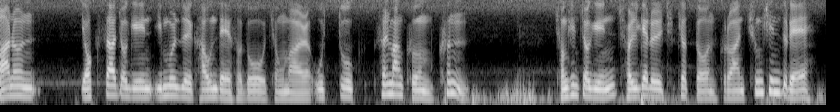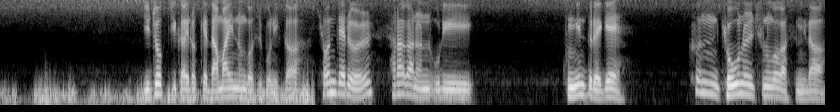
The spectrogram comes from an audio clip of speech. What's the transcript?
많은 역사적인 인물들 가운데에서도 정말 우뚝 설 만큼 큰 정신적인 절개를 지켰던 그러한 충신들의 유적지가 이렇게 남아있는 것을 보니까 현대를 살아가는 우리 국민들에게 큰 교훈을 주는 것 같습니다.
